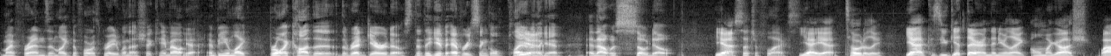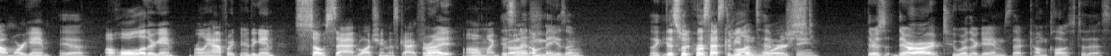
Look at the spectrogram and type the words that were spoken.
my friends in like the fourth grade when that shit came out. Yeah. And being like, bro, I caught the the red Gyarados that they give every single player in the game, and that was so dope. Yeah, such a flex. yeah, yeah, totally. Yeah, because you get there and then you're like, oh my gosh, wow, more game, Yeah. a whole other game. We're only halfway through the game. So sad watching this guy fall. Right? Oh my god. Isn't it amazing? Like This it's the this has to be the worst. machine. There's there are two other games that come close to this.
